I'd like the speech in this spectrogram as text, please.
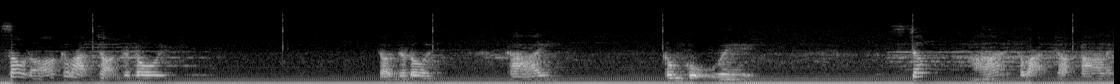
Sau đó các bạn chọn cho tôi. Chọn cho tôi cái công cụ về chốc. Các bạn chọn to lên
